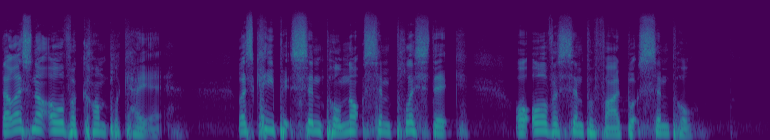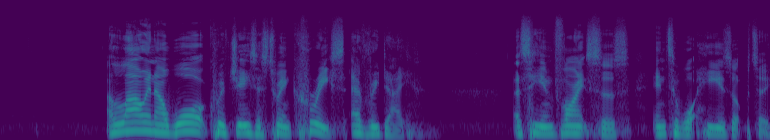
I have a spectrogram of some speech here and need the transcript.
that let's not overcomplicate it. Let's keep it simple, not simplistic or oversimplified, but simple allowing our walk with Jesus to increase every day as He invites us into what He is up to.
